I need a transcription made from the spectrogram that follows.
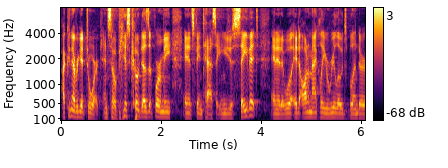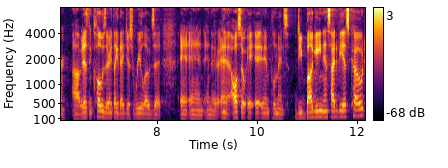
I could never get to work. And so VS Code does it for me, and it's fantastic. And you just save it, and it will, it automatically reloads Blender. Uh, it doesn't close or anything that just reloads it, and and, and also it, it, implements debugging inside VS Code,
